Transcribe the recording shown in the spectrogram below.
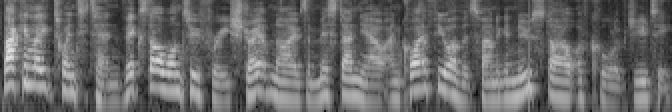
Back in late 2010, Vikkstar123, Straight Up Knives and Miss Danielle and quite a few others founding a new style of Call of Duty.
